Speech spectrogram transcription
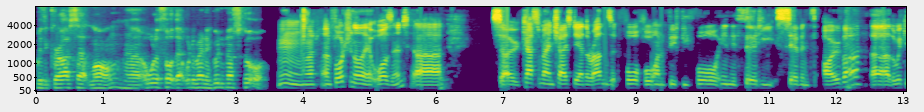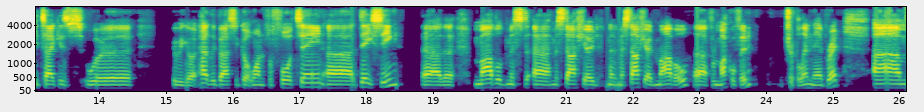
with the grass that long, uh, I would have thought that would have been a good enough score. Mm, unfortunately, it wasn't. Uh, so Castlemaine chased down the runs at 4 for 154 in the 37th over. Uh, the wicket takers were, who we got? Hadley Bassett got one for 14. Uh, D. Singh, uh, the marbled, must, uh, mustachioed, no, mustachioed marble uh, from Muckleford, Triple M there, Brett. Um,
